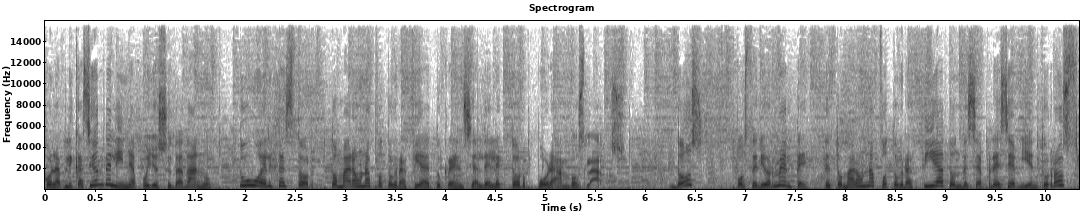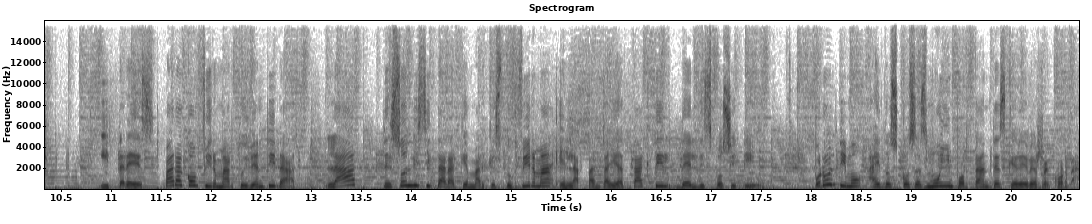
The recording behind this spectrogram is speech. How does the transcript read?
con la aplicación de línea Apoyo Ciudadano, tú o el gestor tomará una fotografía de tu credencial de lector por ambos lados. 2. Posteriormente, te tomará una fotografía donde se aprecie bien tu rostro. Y 3. Para confirmar tu identidad, la app te solicitará que marques tu firma en la pantalla táctil del dispositivo. Por último, hay dos cosas muy importantes que debes recordar.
